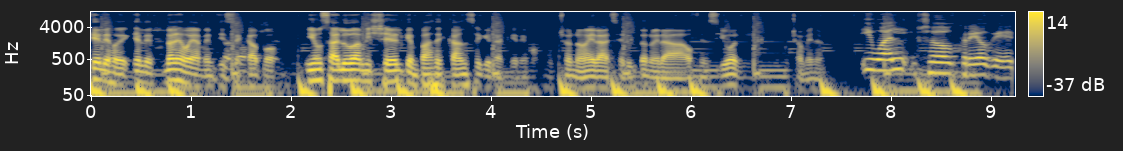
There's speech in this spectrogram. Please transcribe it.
¿Qué les voy- qué les- no les voy a mentir, se escapó. Y un saludo a Michelle, que en paz descanse, que la queremos mucho. No era, ese no era ofensivo ni, ni mucho menos. Igual yo creo que,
